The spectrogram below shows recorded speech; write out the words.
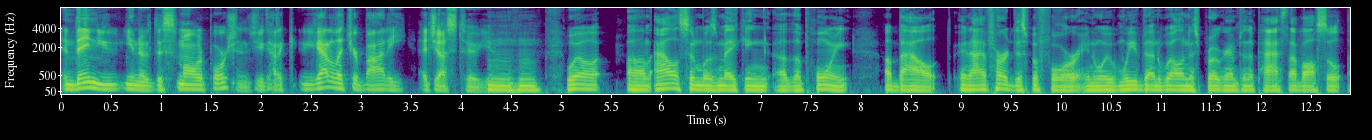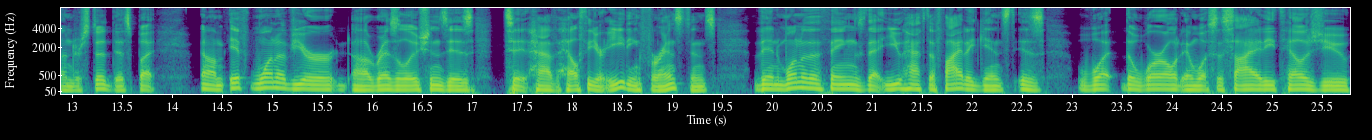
and then you, you know, the smaller portions, you got to, you got to let your body adjust to you. Mm-hmm. Well, um, Allison was making uh, the point about and I've heard this before, and we, we've done wellness programs in the past. I've also understood this, but um, if one of your uh, resolutions is to have healthier eating, for instance, then one of the things that you have to fight against is what the world and what society tells you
